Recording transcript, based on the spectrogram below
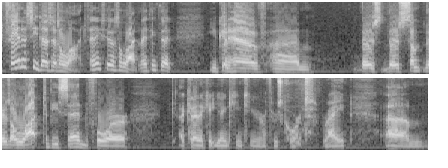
fantasy does it a lot. Fantasy does a lot, and I think that you can have um, there's there's some there's a lot to be said for a Connecticut Yankee in King Arthur's court, right? Um,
